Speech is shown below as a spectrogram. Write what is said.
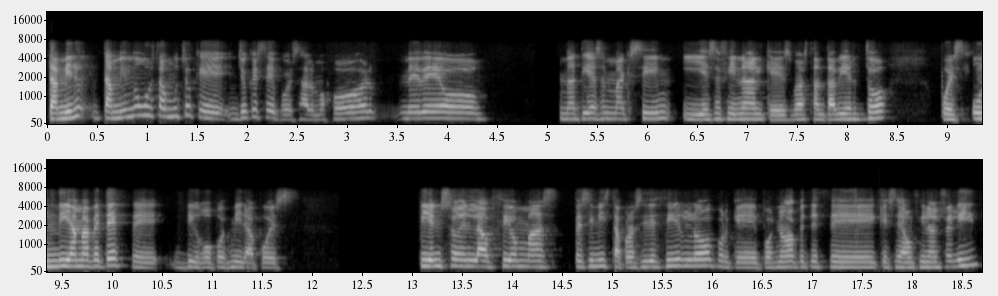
También, también me gusta mucho que, yo qué sé, pues a lo mejor me veo Matías en Maxim y ese final que es bastante abierto, pues un día me apetece, digo, pues mira, pues pienso en la opción más pesimista, por así decirlo, porque pues no me apetece que sea un final feliz,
